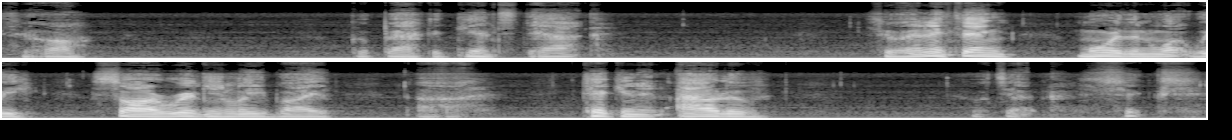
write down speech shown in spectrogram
So I'll go back against that. So anything more than what we saw originally by uh, taking it out of, what's that, six?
